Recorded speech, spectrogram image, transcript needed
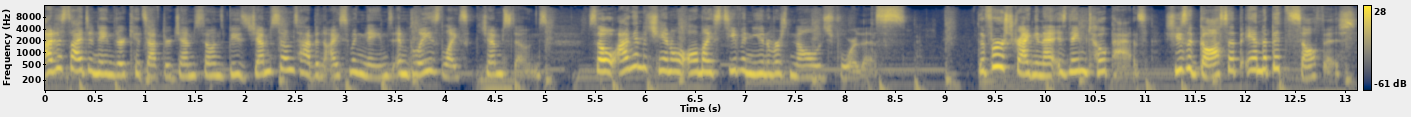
I decided to name their kids after gemstones because gemstones have been IceWing names and Blaze likes gemstones. So I'm going to channel all my Steven Universe knowledge for this. The first Dragonet is named Topaz. She's a gossip and a bit selfish.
